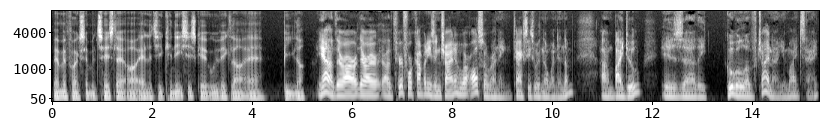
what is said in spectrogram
Hvad med for eksempel Tesla og alle de kinesiske udviklere af biler? Yeah, there are there are uh, three or four companies in China who are also running taxis with no one in them. Um, Baidu is uh, the Google of China, you might say,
